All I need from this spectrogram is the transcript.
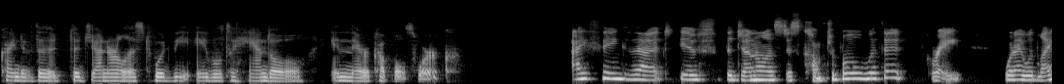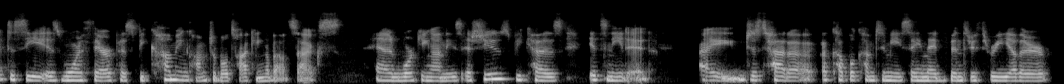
kind of the, the generalist would be able to handle in their couples work? I think that if the generalist is comfortable with it, great. What I would like to see is more therapists becoming comfortable talking about sex and working on these issues because it's needed. I just had a, a couple come to me saying they'd been through three other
